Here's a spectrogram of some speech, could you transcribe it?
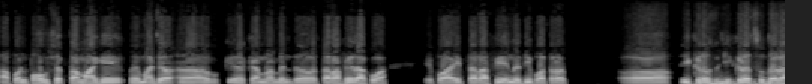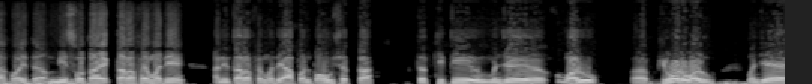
आपण पाहू शकता मागे माझ्या कॅमेरामॅन तराफे दाखवा. हे पहा एक तराफी आहे नदी पात्रात. इकडं इकडं सुद्धा दाखवा. इथं मी स्वतः एक तराफ्यामध्ये आहे आणि तराफ्यामध्ये आपण पाहू शकता. तर किती म्हणजे वाळू प्युअर वाळू म्हणजे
